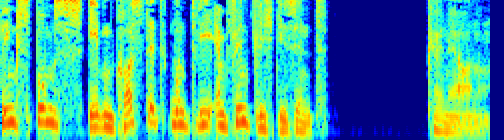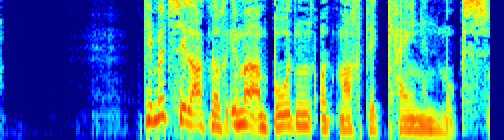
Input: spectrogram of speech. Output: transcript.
Dingsbums eben kostet und wie empfindlich die sind. Keine Ahnung. Die Mütze lag noch immer am Boden und machte keinen Mucks.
